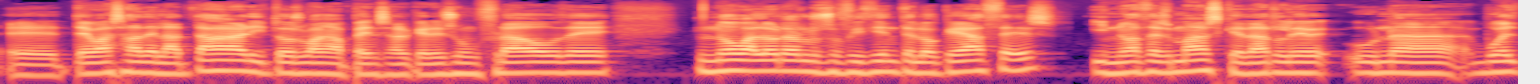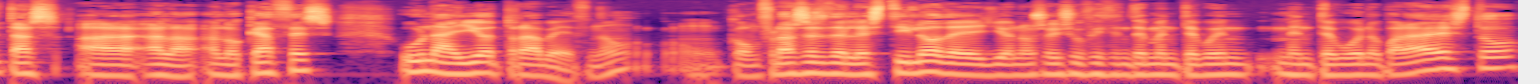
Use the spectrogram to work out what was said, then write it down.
eh, te vas a delatar y todos van a pensar que eres un fraude, no valoras lo suficiente lo que haces y no haces más que darle una vueltas a, lo que haces una y otra vez, ¿no? Con, frases del estilo de yo no soy suficientemente bueno para esto,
